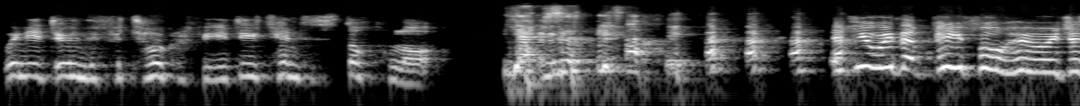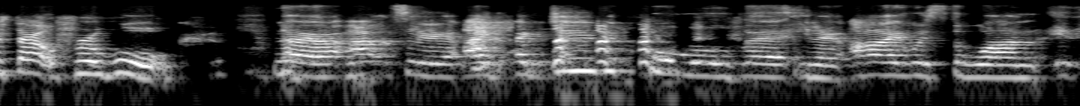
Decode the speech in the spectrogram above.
when you're doing the photography you do tend to stop a lot yes. Exactly. if you're with the people who are just out for a walk no, absolutely. I, I do recall that, you know, I was the one, it,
